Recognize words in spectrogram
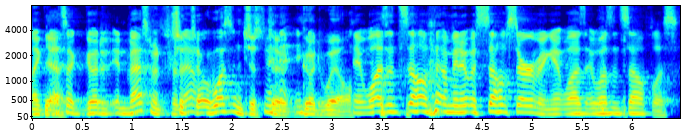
Like Yeah. that's a good investment for So, them. so it wasn't just a goodwill. It wasn't self. I mean, it was self-serving. It was. It wasn't selfless.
